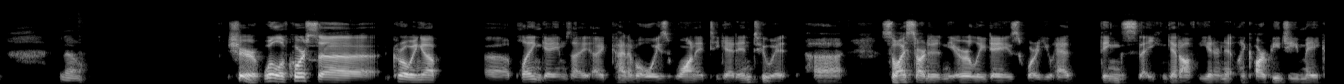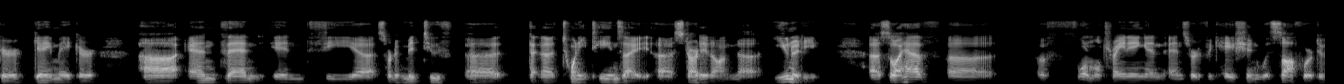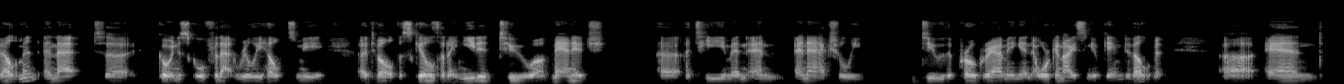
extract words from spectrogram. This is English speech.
you know? Sure. Well, of course, uh, growing up, uh, playing games, I, I, kind of always wanted to get into it. Uh, so I started in the early days where you had things that you can get off the internet, like RPG Maker, Game Maker, uh, and then in the uh, sort of mid to uh, twenty teens, I started on Unity. so I have a formal training and, and certification with software development, and that going to school for that really helped me develop the skills that I needed to manage uh, a team and and and actually do the programming and organizing of game development. Uh, and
